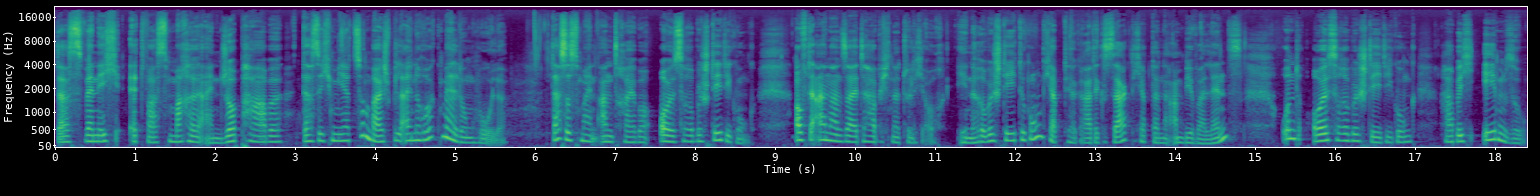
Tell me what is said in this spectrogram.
dass wenn ich etwas mache, einen Job habe, dass ich mir zum Beispiel eine Rückmeldung hole. Das ist mein Antreiber, äußere Bestätigung. Auf der anderen Seite habe ich natürlich auch innere Bestätigung. Ich habe dir ja gerade gesagt, ich habe da eine Ambivalenz und äußere Bestätigung habe ich ebenso.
